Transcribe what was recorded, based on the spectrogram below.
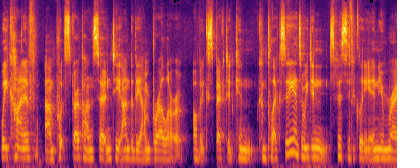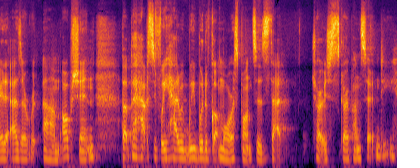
we kind of um, put scope uncertainty under the umbrella of, of expected con- complexity. And so we didn't specifically enumerate it as an um, option. But perhaps if we had, we would have got more responses that chose scope uncertainty.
